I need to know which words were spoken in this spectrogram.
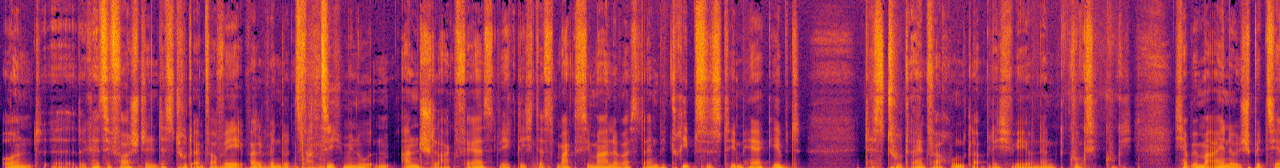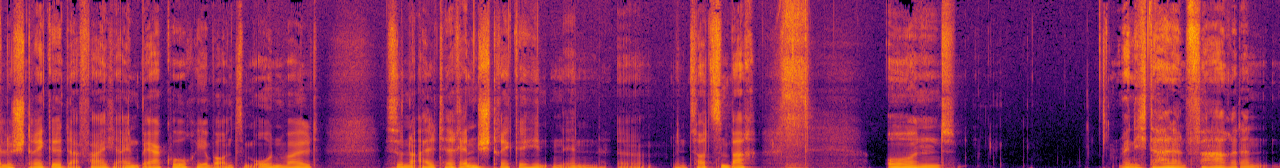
Und äh, du kannst dir vorstellen, das tut einfach weh, weil wenn du 20 Minuten Anschlag fährst, wirklich das Maximale, was dein Betriebssystem hergibt, das tut einfach unglaublich weh. Und dann guck, guck ich, ich habe immer eine spezielle Strecke, da fahre ich einen Berg hoch, hier bei uns im Odenwald so eine alte Rennstrecke hinten in, äh, in Zotzenbach. Und wenn ich da dann fahre, dann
